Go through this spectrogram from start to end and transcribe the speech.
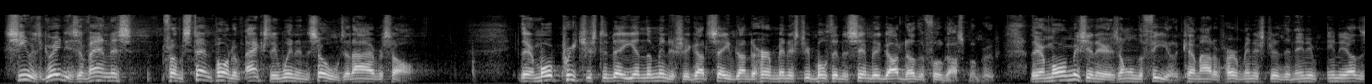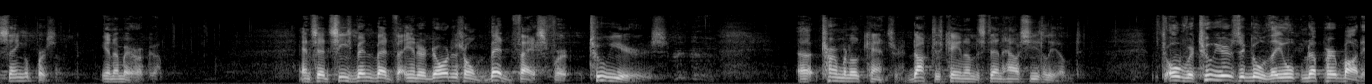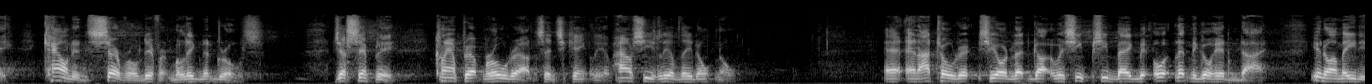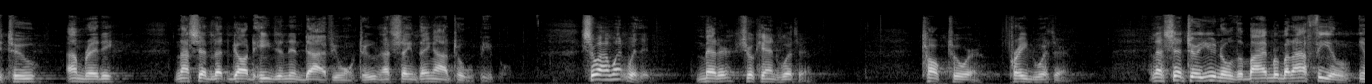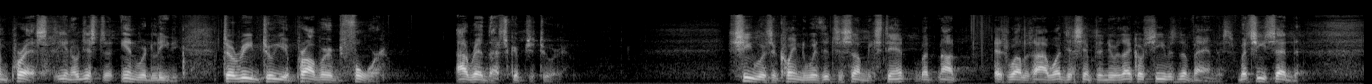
she was the greatest evangelist from the standpoint of actually winning souls that I ever saw. There are more preachers today in the ministry got saved under her ministry, both in the Assembly of God and other full gospel groups. There are more missionaries on the field that come out of her ministry than any, any other single person in America. And said she's been bedfast in her daughter's home bedfast for two years. Uh, terminal cancer. Doctors can't understand how she's lived. Over two years ago, they opened up her body, counted several different malignant growths. Just simply clamped her up and rolled her out and said she can't live. How she's lived, they don't know. And, and I told her she ought to let God, well, she, she begged me, oh, let me go ahead and die. You know, I'm 82, I'm ready. And I said, let God heed and then die if you want to. That's the same thing I told people. So I went with it. Met her, shook hands with her, talked to her, prayed with her. And I said to her, You know the Bible, but I feel impressed, you know, just an inward leading, to read to you Proverbs 4. I read that scripture to her. She was acquainted with it to some extent, but not as well as I was, just simply knew that because she was an evangelist. But she said,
